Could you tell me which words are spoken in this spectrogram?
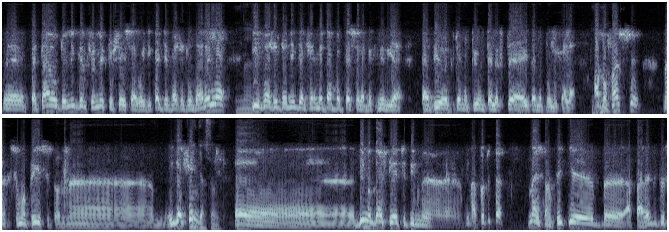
ε, πετάω τον Ίγκανσον εκτός σε εισαγωγικά και βάζω τον Βαρέλα Ναι. ή βάζω τον Ίγκανσον μετά από τέσσερα παιχνίδια τα δύο εκ των οποίων τελευταία ήταν πολύ καλά. Αποφάσισε να χρησιμοποιήσει τον ε, Ίγκανσον Ίγκασον. ε, δίνοντάς του έτσι την ε, δυνατότητα να αισθανθεί και ε, απαραίτητος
